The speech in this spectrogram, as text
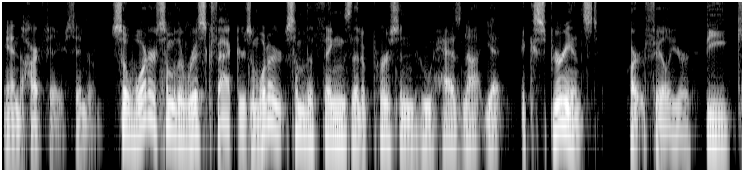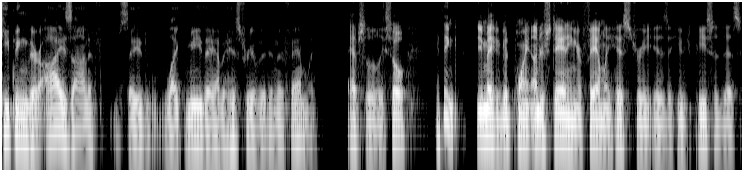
and the heart failure syndrome. So what are some of the risk factors and what are some of the things that a person who has not yet experienced heart failure be keeping their eyes on if say like me they have a history of it in their family? Absolutely. So I think you make a good point. Understanding your family history is a huge piece of this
